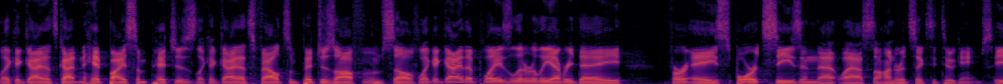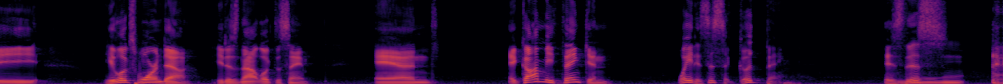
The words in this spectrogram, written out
like a guy that's gotten hit by some pitches, like a guy that's fouled some pitches off of himself, like a guy that plays literally every day for a sports season that lasts 162 games. He he looks worn down. He does not look the same. And it got me thinking, wait, is this a good thing? Is this mm. what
